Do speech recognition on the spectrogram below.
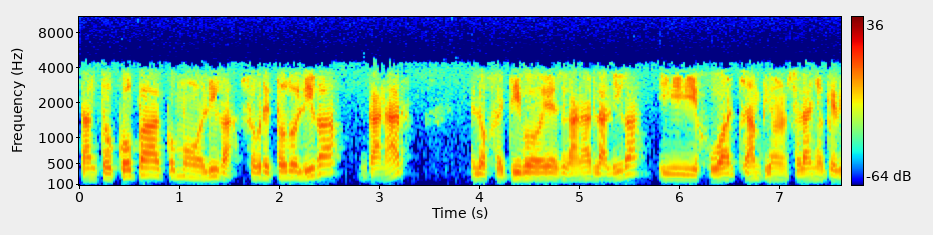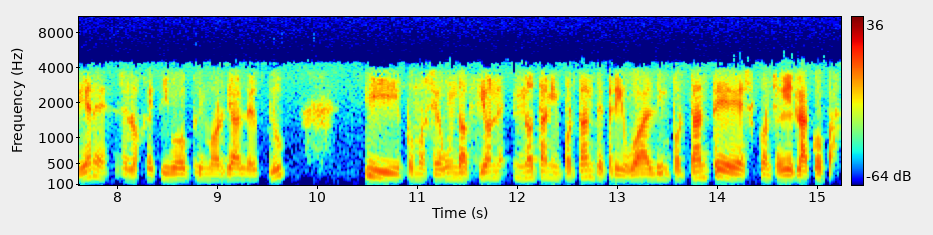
tanto Copa como Liga, sobre todo Liga, ganar. El objetivo es ganar la Liga y jugar Champions el año que viene, es el objetivo primordial del club. Y como segunda opción, no tan importante, pero igual de importante, es conseguir la Copa.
